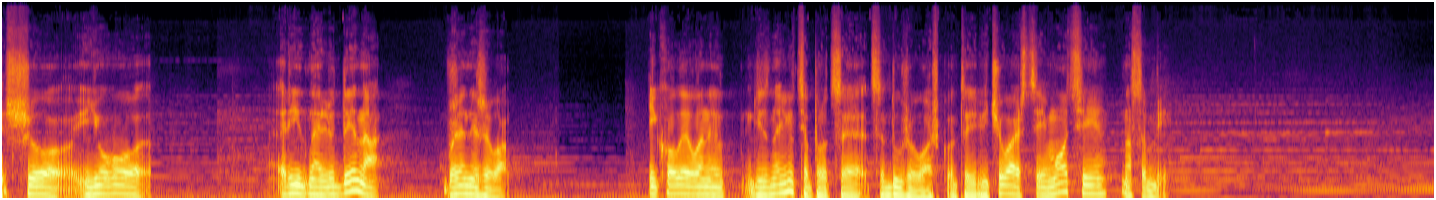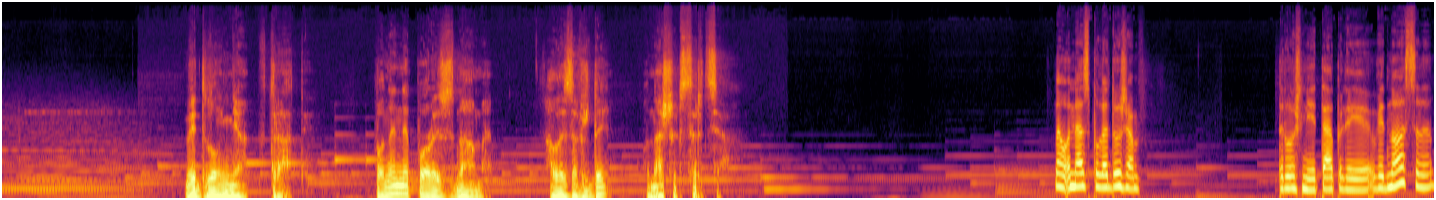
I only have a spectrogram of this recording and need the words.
що його рідна людина вже не жива. І коли вони дізнаються про це, це дуже важко. Ти відчуваєш ці емоції на собі. Відлуння втрати. Вони не поруч з нами, але завжди у наших серцях. Ну, у нас були дуже дружні і теплі відносини.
